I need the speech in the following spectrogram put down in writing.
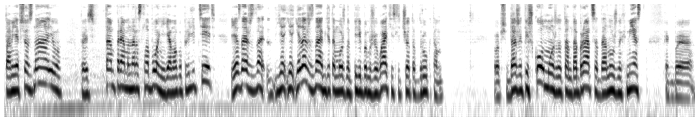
Там я все знаю. То есть там прямо на расслабоне я могу прилететь. Я, знаешь, знаю, я, я, я даже знаю, где-то можно перебомжевать, если что-то вдруг там... В общем, даже пешком можно там добраться до нужных мест, как бы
